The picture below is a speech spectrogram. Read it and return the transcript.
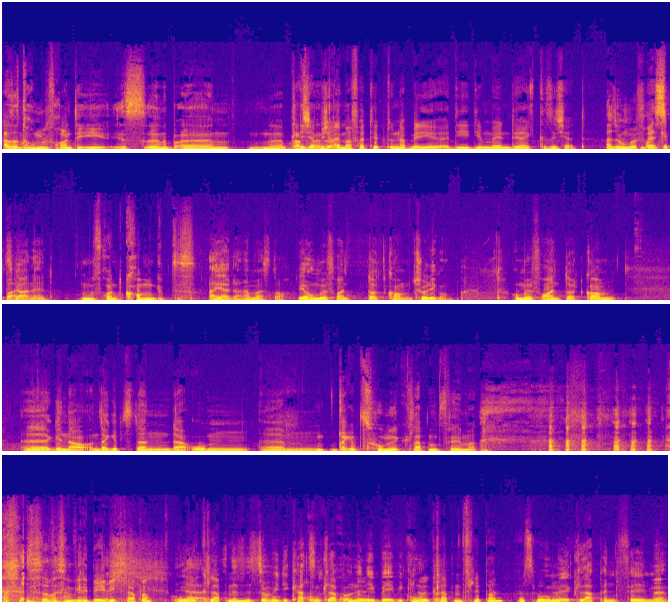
Also hummelfreund.de ist äh, eine, äh, eine Plattform. Ich habe mich einmal vertippt und habe mir die, die, die Domain direkt gesichert. Also Hummelfreund Westbike. gibt's gar nicht. Hummelfreund.com gibt es. Ah ja, dann haben wir es doch. Ja, hummelfreund.com, Entschuldigung. Hummelfreund.com, äh, genau. Und da gibt's dann da oben, ähm, Da gibt es Hummelklappenfilme. das ist sowas wie eine Babyklappe. Hummelklappen. Ja, das ist so wie die Katzenklappe oder die Babyklappe. Hummelklappen flippern? Was? Hummel? Hummelklappenfilme.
